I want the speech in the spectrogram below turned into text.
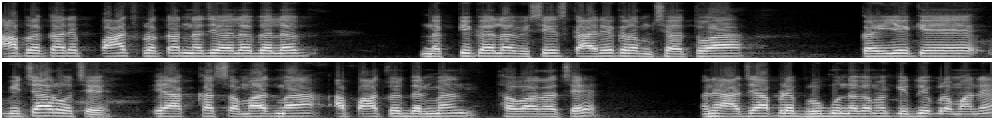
આ પ્રકારે પાંચ પ્રકારના જે અલગ અલગ નક્કી કરેલા વિશેષ કાર્યક્રમ છે અથવા કહીએ કે વિચારો છે, એ આખા સમાજમાં આ પાંચ વર્ષ દરમિયાન થવાના છે. અને આજે આપણે ભૃગુનગરમાં કીધું એ પ્રમાણે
